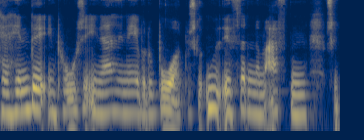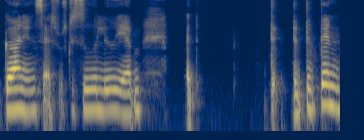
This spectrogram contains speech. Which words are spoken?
kan hente en pose i nærheden af, hvor du bor. Du skal ud efter den om aftenen. Du skal gøre en indsats. Du skal sidde og lede i appen. Den, den,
